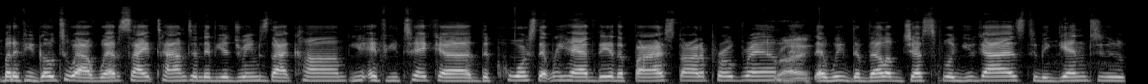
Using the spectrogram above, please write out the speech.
But if you go to our website, timetoliveyourdreams.com, you, if you take uh, the course that we have there, the Fire Starter program, Right. that we've developed just for you guys to begin to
